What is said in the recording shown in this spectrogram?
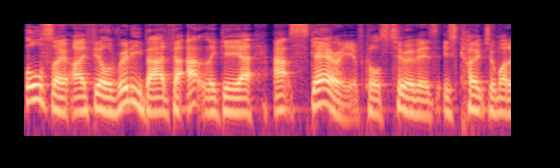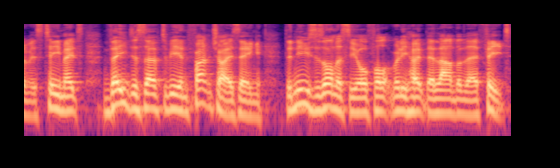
Also, I feel really bad for Atlagear at Scary. Of course, two of his, his coach and one of his teammates. They deserve to be in franchising. The news is honestly awful. Really hope they're land on their feet.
